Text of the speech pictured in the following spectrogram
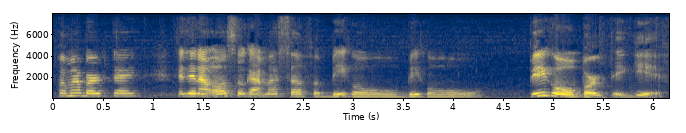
for my birthday. And then I also got myself a big old, big old, big old birthday gift.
